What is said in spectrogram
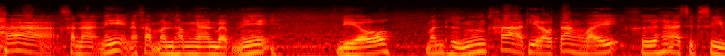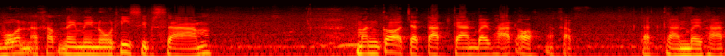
ถ้าขณะนี้นะครับมันทำงานแบบนี้ เดี๋ยวมันถึงค่าที่เราตั้งไว้คือ 54 โวลต์นะครับ ในเมนูที่ 13 มันก็จะตัดการไบพาสออกนะครับ ตัดการไบพาส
